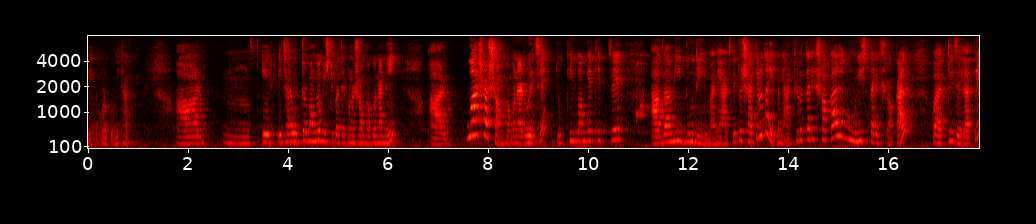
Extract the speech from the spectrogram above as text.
দিন ওরকমই থাকবে। আর এর এছাড়া উত্তরবঙ্গেও বৃষ্টিপাতের কোনো সম্ভাবনা নেই। আর কুয়াশার সম্ভাবনা রয়েছে। দক্ষিণবঙ্গের ক্ষেত্রে আগামী দুদিন মানে আজকে তো সতেরো তারিখ মানে আঠেরো তারিখ সকাল এবং উনিশ তারিখ সকাল কয়েকটি জেলাতে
